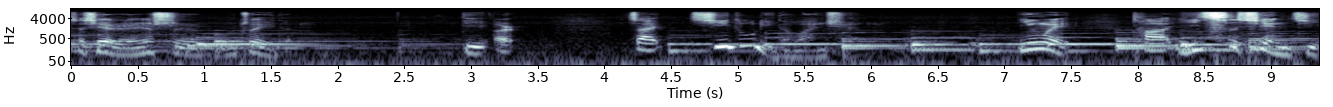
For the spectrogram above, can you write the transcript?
这些人是无罪的。第二，在基督里的完全，因为他一次献祭，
